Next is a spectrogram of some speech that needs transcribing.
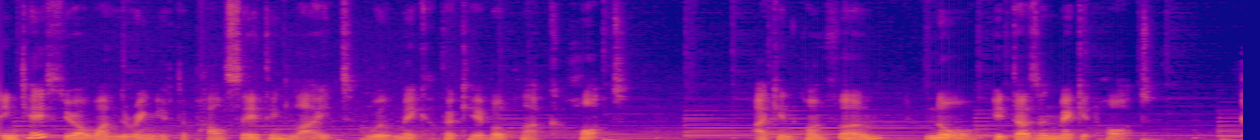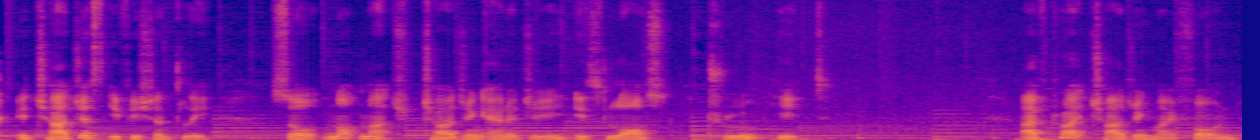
in case you are wondering if the pulsating light will make the cable plug hot, I can confirm no, it doesn't make it hot. It charges efficiently, so not much charging energy is lost through heat. I've tried charging my phone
